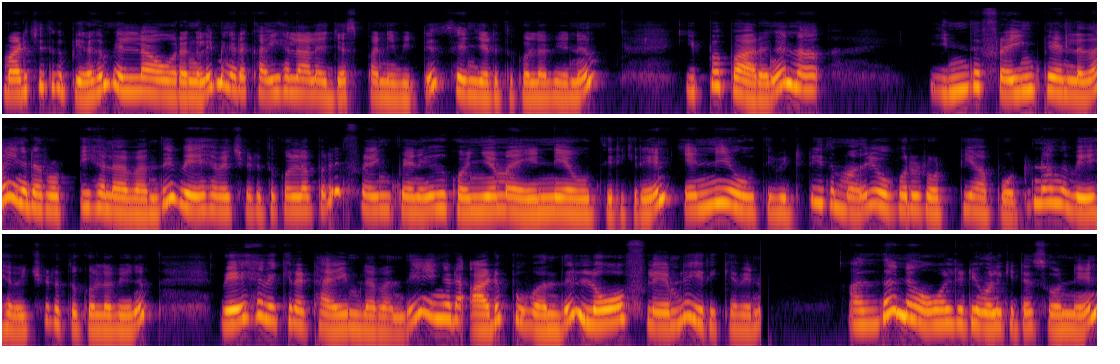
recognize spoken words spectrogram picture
மடித்ததுக்கு பிறகு எல்லா ஓரங்களையும் எங்களோட கைகளால் அட்ஜஸ்ட் பண்ணிவிட்டு செஞ்சு எடுத்துக்கொள்ள வேணும். இப்போ பாருங்கள் நான் இந்த ஃப்ரைங் பேனில் தான் என்னோடய ரொட்டிகளை வந்து வேக வச்சு எடுத்துக்கொள்ள போகிறேன் ஃப்ரைங் பேனுக்கு கொஞ்சமாக எண்ணெயை ஊற்றிருக்கிறேன் எண்ணெயை ஊற்றி விட்டுட்டு இது மாதிரி ஒவ்வொரு ரொட்டியாக போட்டு நாங்கள் வேக வச்சு எடுத்துக்கொள்ள வேணும் வேக வைக்கிற டைமில் வந்து எங்களோட அடுப்பு வந்து லோ ஃப்ளேமில் இருக்க வேணும் அதுதான் நான் ஆல்ரெடி உங்கள்கிட்ட சொன்னேன்.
